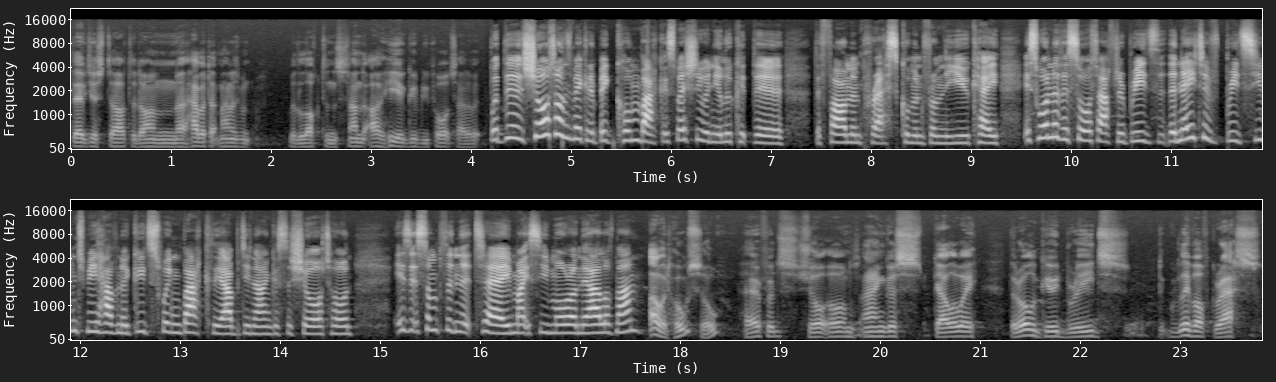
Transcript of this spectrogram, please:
They've just started on uh, habitat management with the Loaghtans, and I hear good reports out of it. But the Shorthorn's making a big comeback, especially when you look at the, the farming press coming from the UK. It's one of the sought after breeds that the native breeds seem to be having a good swing back, the Aberdeen Angus, the Shorthorn. Is it something that uh, you might see more on the Isle of Man? I would hope so. Herefords, Shorthorns, Angus, Galloway, they're all good breeds, they live off grass,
